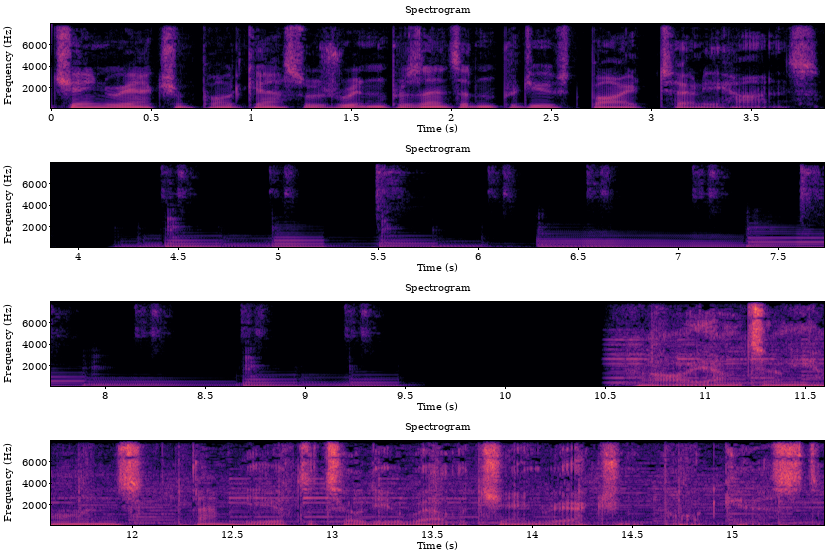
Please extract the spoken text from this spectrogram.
Chain Reaction podcast was written, presented, and produced by Tony Hines. Hi, I'm Tony Hines. I'm here to tell you about the Chain Reaction podcast,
